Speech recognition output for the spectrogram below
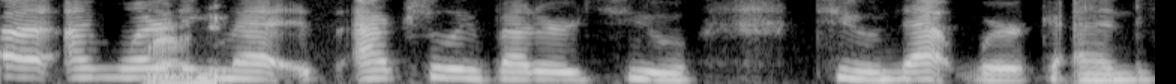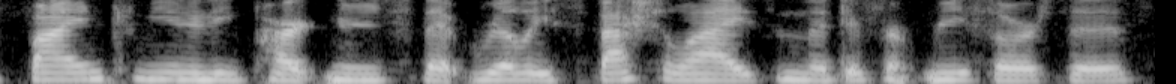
but I'm learning right. that it's actually better to to network and find community partners that really specialize in the different resources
